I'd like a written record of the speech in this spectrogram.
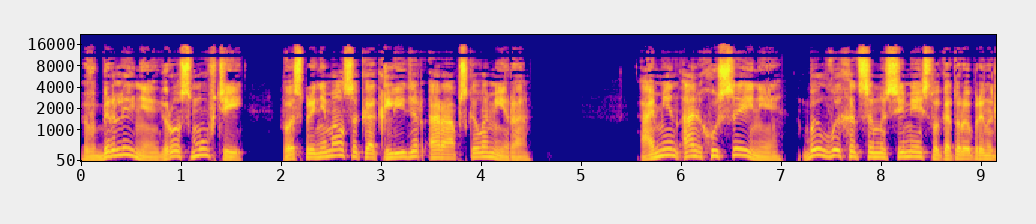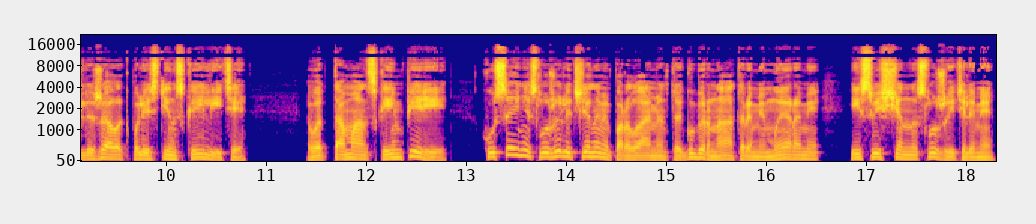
В Берлине Гросс-Муфтий воспринимался как лидер арабского мира. Амин аль-Хусейни был выходцем из семейства, которое принадлежало к палестинской элите. В Оттаманской империи Хусейни служили членами парламента, губернаторами, мэрами и священнослужителями.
